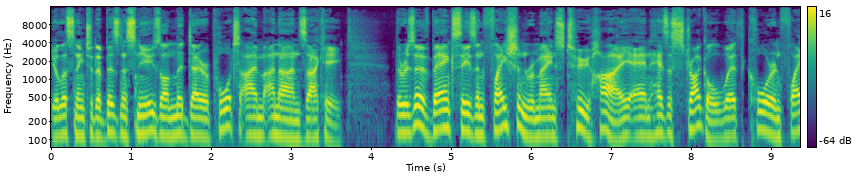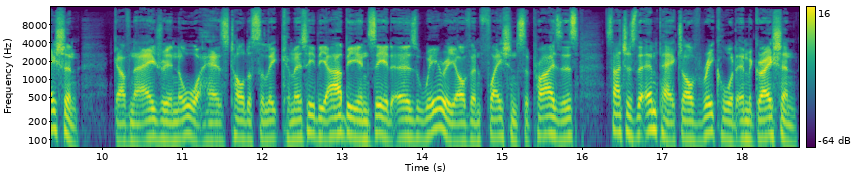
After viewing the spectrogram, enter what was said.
You're listening to the business news on Midday Report. I'm Anan Zaki. The Reserve Bank says inflation remains too high and has a struggle with core inflation. Governor Adrian Orr has told a select committee the RBNZ is wary of inflation surprises, such as the impact of record immigration.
